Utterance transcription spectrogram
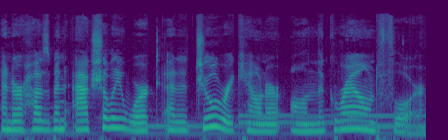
and her husband actually worked at a jewelry counter on the ground floor.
